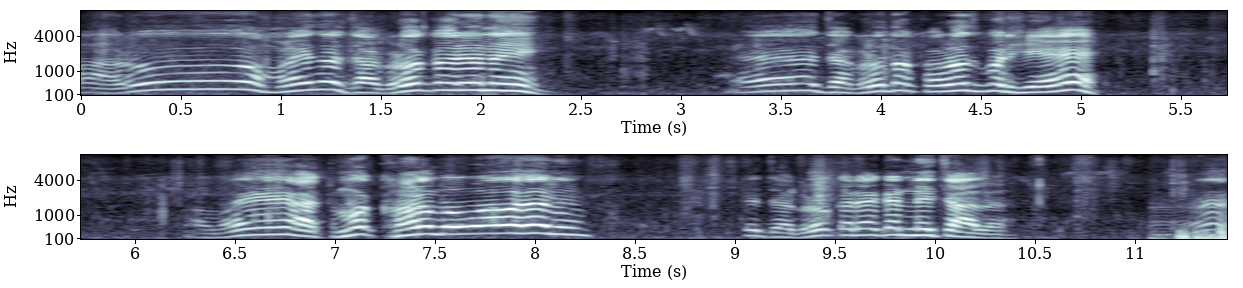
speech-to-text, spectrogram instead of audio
હારું હમણાં તો ઝઘડો કર્યો નહીં. એ, ઝઘડો તો કરવો જ પડશે. હવે હાથમાં ખણ બહુ આવે છે ને તે ઝઘડો કર્યા કે નહીં ચાલે. હા,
